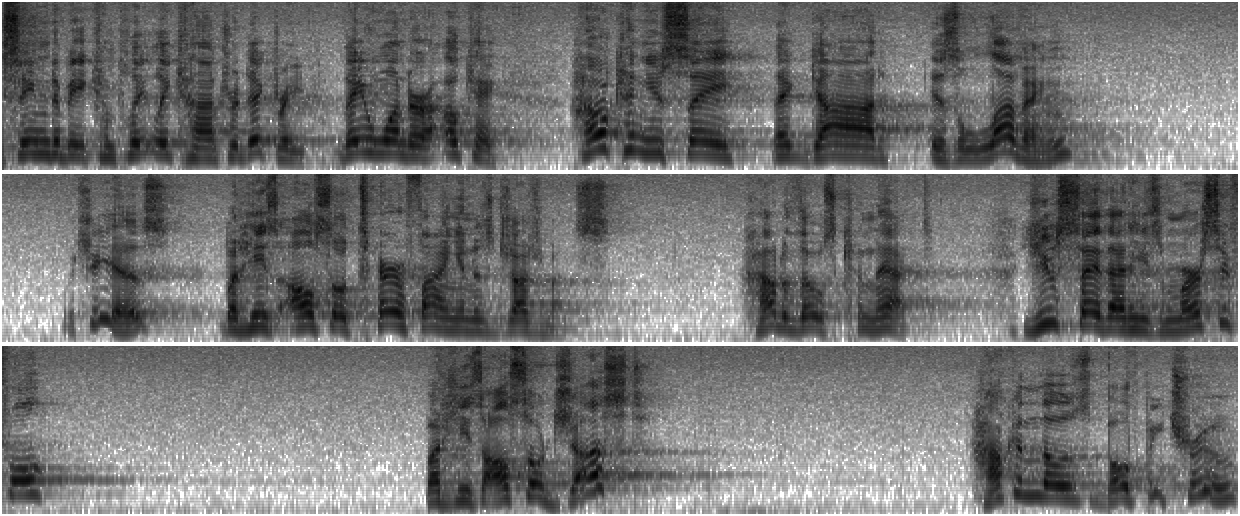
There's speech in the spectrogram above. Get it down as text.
seem to be completely contradictory. They wonder, okay, how can you say that God is loving, which He is, but He's also terrifying in His judgments? How do those connect? You say that He's merciful, but He's also just? How can those both be true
